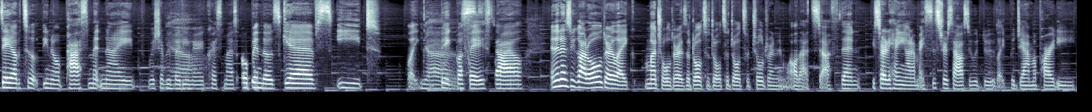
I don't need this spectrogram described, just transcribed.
stay up till you know past midnight. Wish everybody Yeah. Merry Christmas. Open those gifts. Eat like big buffet style. And then as we got older, like much older, as adults, adults, adults with children and all that stuff, then we started hanging out at my sister's house. We would do like pajama party.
